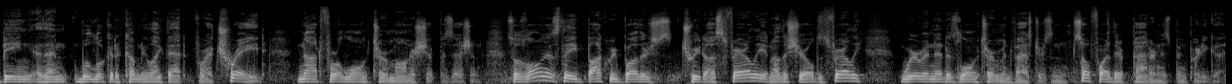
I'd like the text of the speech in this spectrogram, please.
being, then we'll look at a company like that for a trade, not for a long-term ownership position. So as long as the Bakrie brothers treat us fairly and other shareholders fairly, we're in it as long-term investors. And so far, their pattern has been pretty good.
